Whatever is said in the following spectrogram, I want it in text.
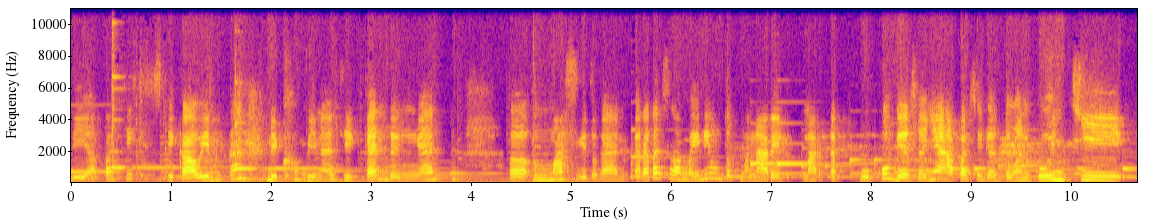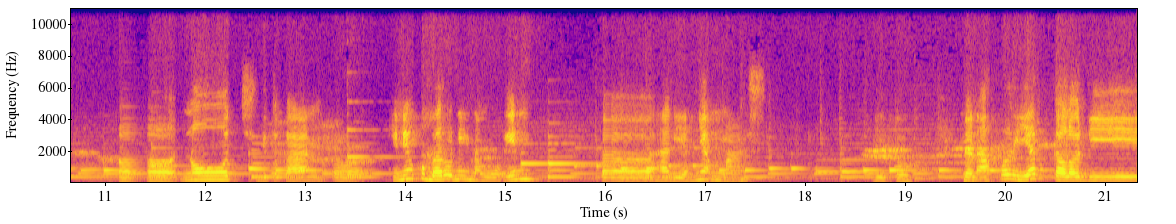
di apa sih dikawinkan dikombinasikan dengan uh, emas gitu kan. Karena kan selama ini untuk menarik market buku biasanya apa sih? Gantungan kunci uh, notes gitu kan. Uh, ini aku baru nih nemuin uh, hadiahnya emas gitu. Dan aku lihat kalau di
